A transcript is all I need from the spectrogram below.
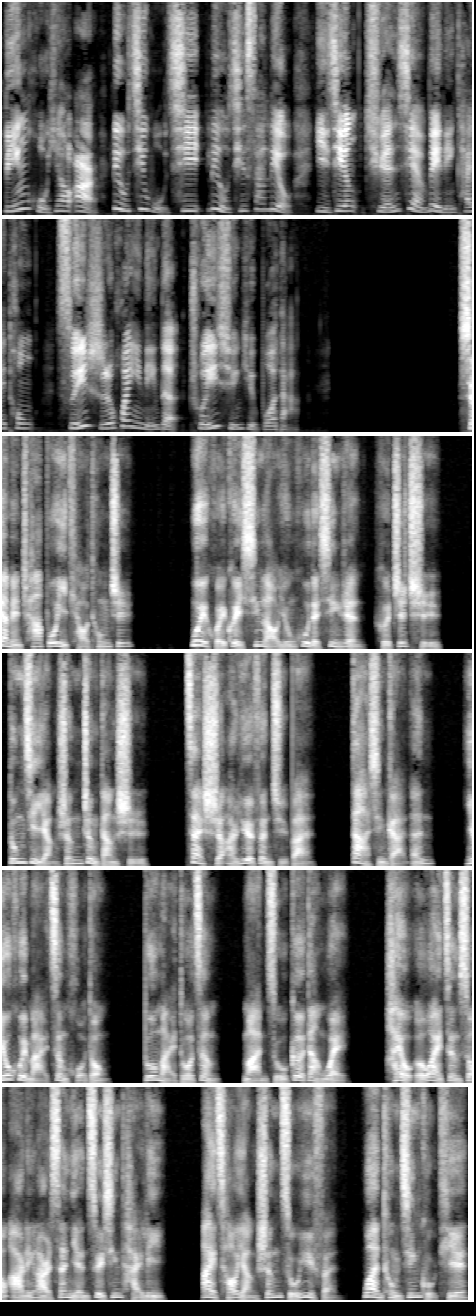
零五幺二六七五七六七三六已经全线为您开通，随时欢迎您的垂询与拨打。下面插播一条通知：为回馈新老用户的信任和支持，冬季养生正当时，在十二月份举办大型感恩优惠买赠活动，多买多赠，满足各档位。还有额外赠送二零二三年最新台历艾草养生足浴粉、万痛筋骨贴、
